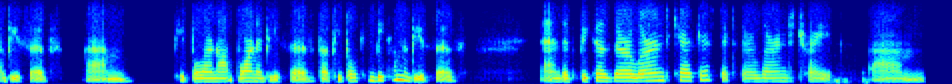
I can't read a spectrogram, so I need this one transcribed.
abusive. Um, people are not born abusive, but people can become abusive. And it's because they're learned characteristics, they're learned traits. Um,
